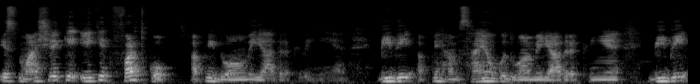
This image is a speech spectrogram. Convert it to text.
इस माशरे के एक एक फ़र्द को अपनी दुआओं में याद रख रही हैं। बीबी अपने हमसायों को दुआ में याद रख रही हैं। बीबी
